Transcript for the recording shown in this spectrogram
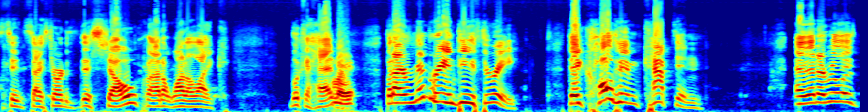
since I started this show. I don't want to like look ahead. Right. But I remember in D three, they called him captain, and then I realized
